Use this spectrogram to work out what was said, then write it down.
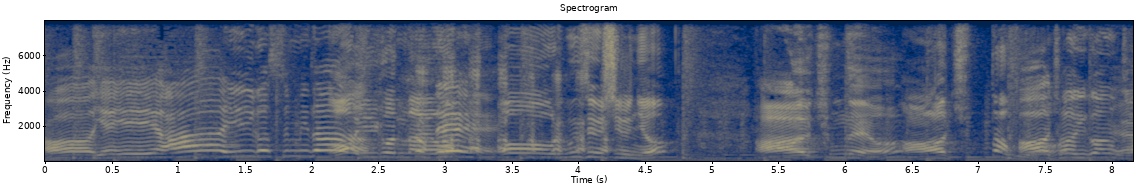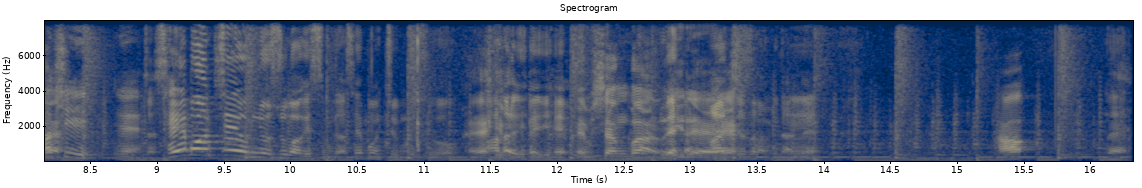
아, 예, 예, 예. 아, 읽었습니다. 어 읽었나요? 네. 어 우리 문세윤 씨는요? 아 춥네요. 아 춥다고요. 아, 저 이건 예. 확실히, 예. 자, 세 번째 음료수 가겠습니다. 세 번째 음료수. 에이, 아, 예, 예. MC 양반 왜 네. 이래? 아, 죄송합니다. 네. 아, 네.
